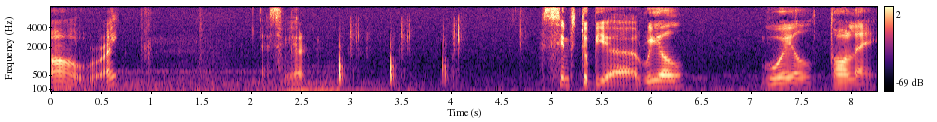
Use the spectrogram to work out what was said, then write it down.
Alright. That's weird. Seems to be a real Guel Tole.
